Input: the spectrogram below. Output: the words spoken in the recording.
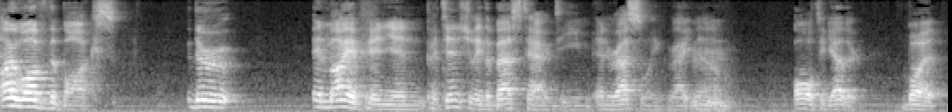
I love the Bucks. They're, in my opinion, potentially the best tag team in wrestling right now, Mhm. all together. But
